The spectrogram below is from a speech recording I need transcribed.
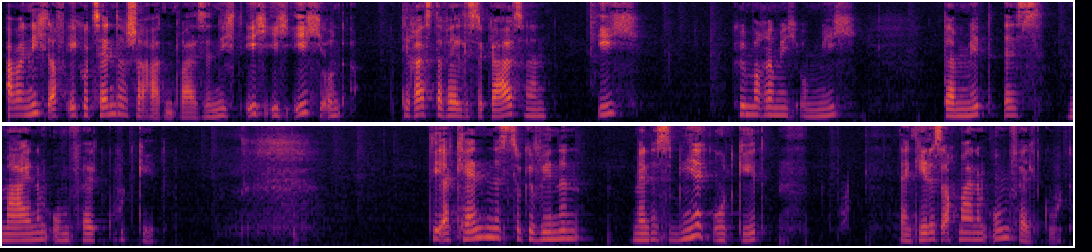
Aber nicht auf egozentrische Art und Weise, nicht ich, ich, ich und die Rest der Welt ist egal, sondern ich kümmere mich um mich, damit es meinem Umfeld gut geht. Die Erkenntnis zu gewinnen, wenn es mir gut geht, dann geht es auch meinem Umfeld gut.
